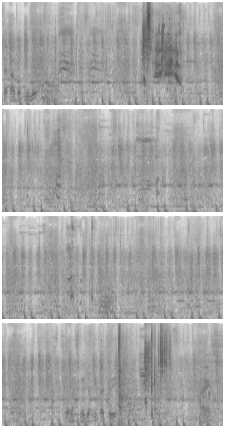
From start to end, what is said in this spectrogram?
Kita kabur dulu ngejar kita cuy. Nice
